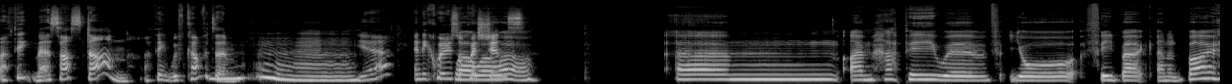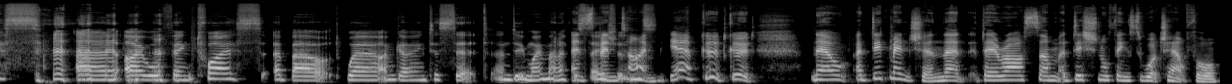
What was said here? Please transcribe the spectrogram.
I think that's us done. I think we've covered them. Mm-hmm. Yeah. Any queries well, or questions? Well, well. Um, I'm happy with your feedback and advice, and I will think twice about where I'm going to sit and do my manifestations. And spend time. Yeah, good, good. Now, I did mention that there are some additional things to watch out for.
